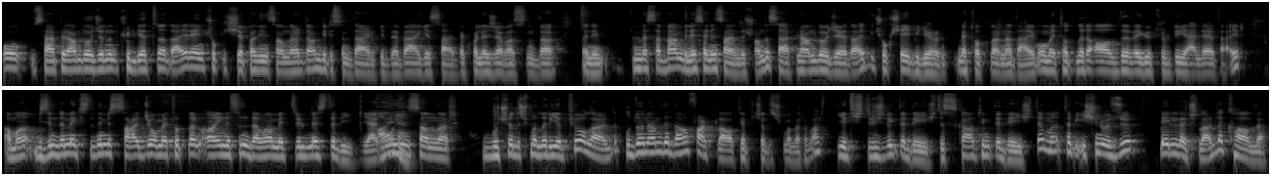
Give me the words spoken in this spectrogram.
o Serpil Hamdi Hoca'nın külliyatına dair en çok iş yapan insanlardan birisin dergide, belgeselde, kolej havasında. Hani mesela ben bile senin sayende şu anda Serpil Hamdi Hoca'ya dair birçok şey biliyorum. Metotlarına dair, o metotları aldığı ve götürdüğü yerlere dair. Ama bizim demek istediğimiz sadece o metotların aynısının devam ettirilmesi de değil. Yani Aynen. o insanlar bu çalışmaları yapıyorlardı. Bu dönemde daha farklı altyapı çalışmaları var. Yetiştiricilik de değişti, scouting de değişti ama tabii işin özü belli açılarda kaldı.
